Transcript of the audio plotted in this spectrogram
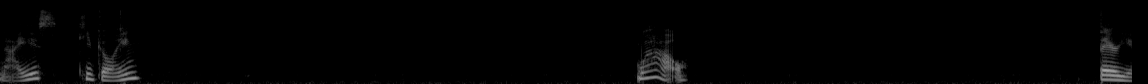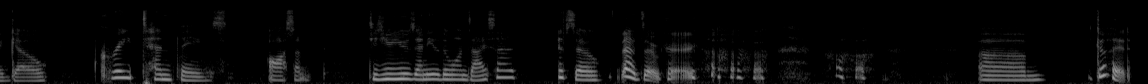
Nice. Keep going. Wow. There you go. Great 10 things. Awesome. Did you use any of the ones I said? If so, that's okay. um, good.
